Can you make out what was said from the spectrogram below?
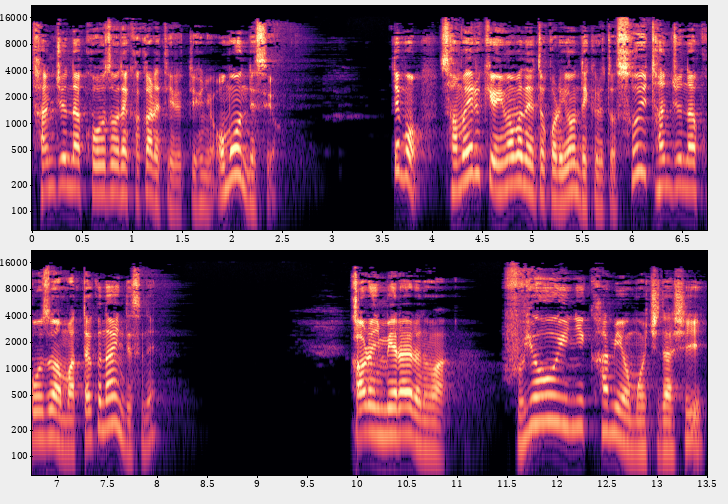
単純な構造で書かれているっていうふうに思うんですよ。でも、サムエル記を今までのところ読んでくると、そういう単純な構造は全くないんですね。代わりに見られるのは、不用意に神を持ち出し、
